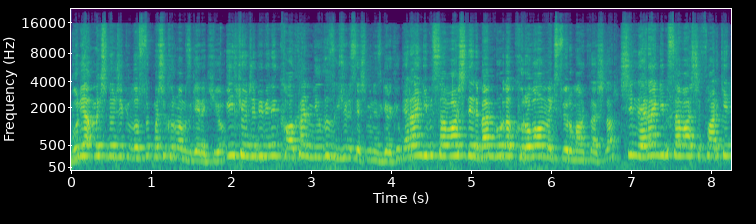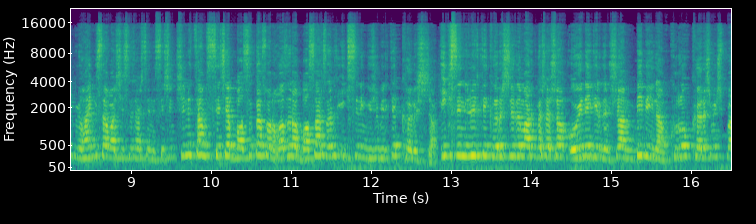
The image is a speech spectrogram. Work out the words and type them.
Bunu yapmak için öncelikle dostluk maçı kurmamız gerekiyor. İlk önce birbirinin kalkan yıldız gücünü seçmeniz gerekiyor. Herhangi bir savaşçı dedi. Ben burada Kurova almak istiyorum arkadaşlar. Şimdi herhangi bir savaşçı fark etmiyor. Hangi savaşçıyı seçerseniz seçin. Şimdi tam seçe bastıktan sonra hazıra basarsanız ikisinin gücü birlikte karışacak. İkisini birlikte karıştırdım arkadaşlar. Şu an oyuna girdim. Şu an Bibi ile Kurov karışmış bir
